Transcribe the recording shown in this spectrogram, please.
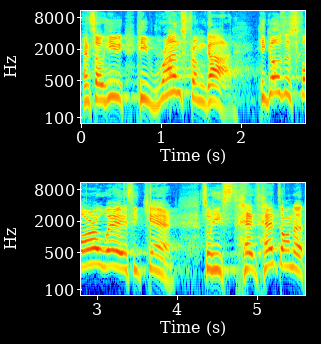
and so he, he runs from God. He goes as far away as he can. So he heads on a,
